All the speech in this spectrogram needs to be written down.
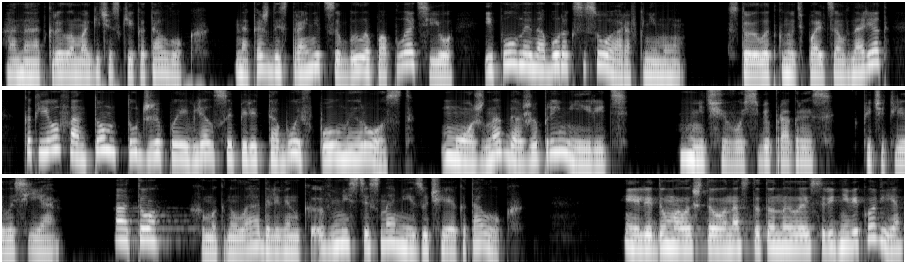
Она открыла магический каталог. На каждой странице было по платью и полный набор аксессуаров к нему. Стоило ткнуть пальцем в наряд, как его фантом тут же появлялся перед тобой в полный рост. Можно даже примерить. «Ничего себе прогресс», — впечатлилась я. «А то», — хмыкнула Адельвинг, вместе с нами изучая каталог. «Или думала, что у нас тут унылое средневековье?»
